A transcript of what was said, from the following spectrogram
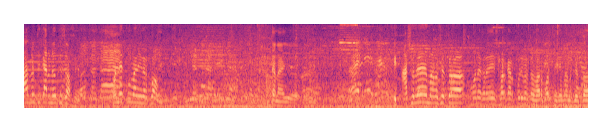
রাজনৈতিক কারণেও কিছু আছে। অনেক কুরবানি এবার কম। আসলে মানুষের তো মনে করেন এই সরকার পরিবর্তন হওয়ার পর থেকে মানুষের তো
